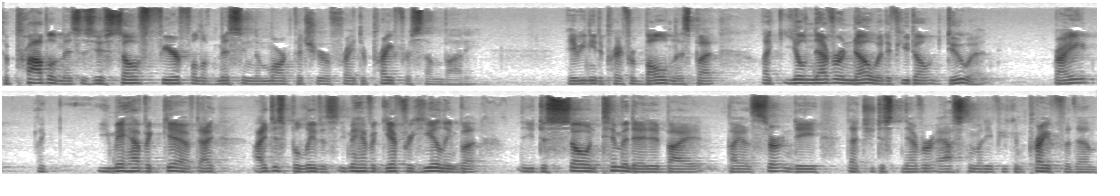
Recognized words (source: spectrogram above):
the problem is, is you're so fearful of missing the mark that you're afraid to pray for somebody. Maybe you need to pray for boldness, but like you'll never know it if you don't do it, right? Like you may have a gift. I, I just believe this. You may have a gift for healing, but you're just so intimidated by, by uncertainty that you just never ask somebody if you can pray for them.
